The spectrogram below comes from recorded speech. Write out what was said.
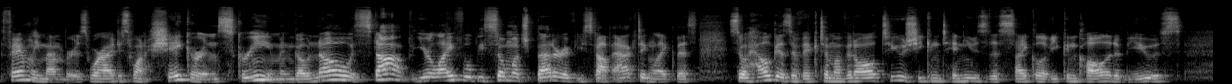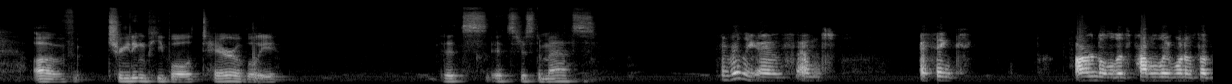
family members where I just want to shake her and scream and go no stop! Your life will be so much better if you stop acting like this. So Helga's a victim of it all too. She continues this cycle of you can call it abuse of treating people terribly. It's it's just a mess. It really is, and I think Arnold is probably one of the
